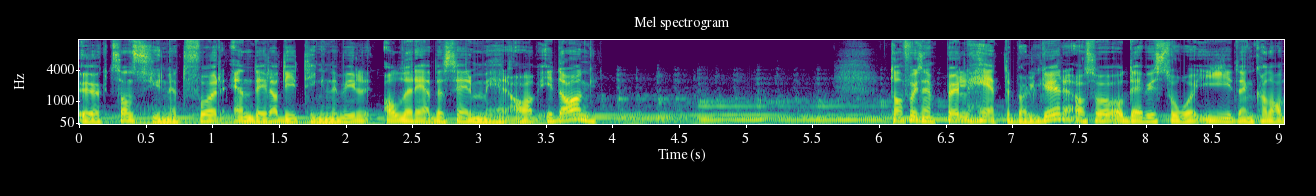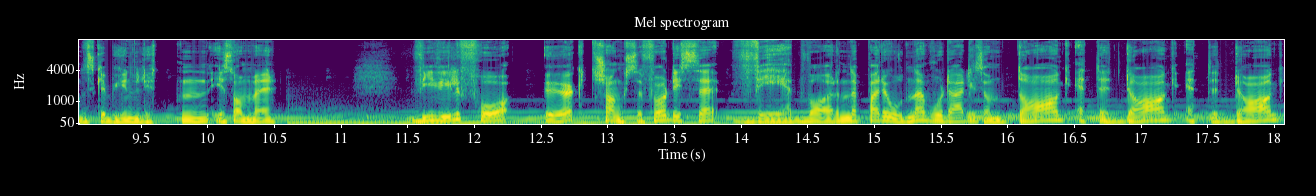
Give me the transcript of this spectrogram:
økt sannsynlighet for en del av de tingene vi allerede ser mer av i dag. Ta f.eks. hetebølger, altså, og det vi så i den canadiske byen Lytten i sommer. Vi vil få økt sjanse for disse vedvarende periodene hvor det er liksom dag etter dag etter dag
